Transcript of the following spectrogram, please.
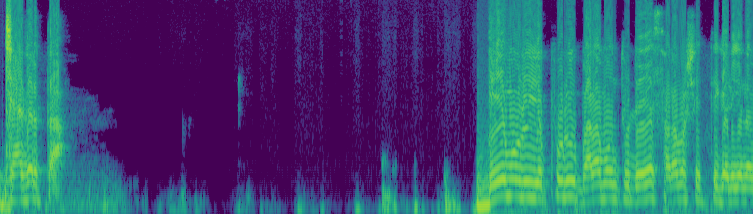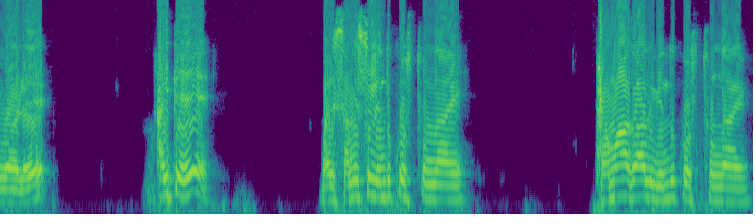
జాగ్రత్త. దేవుడు ఎప్పుడు బలవంతుడే సర్వశక్తి కలిగిన వాడే. అయితే మరి సమస్యలు ఎందుకు వస్తున్నాయి? ప్రమాదాలు ఎందుకు వస్తున్నాయి?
